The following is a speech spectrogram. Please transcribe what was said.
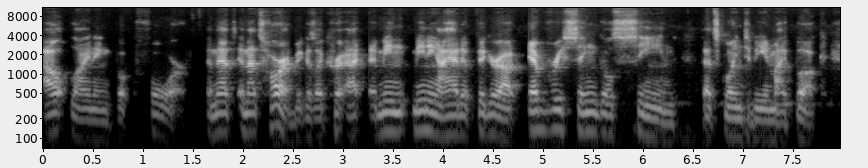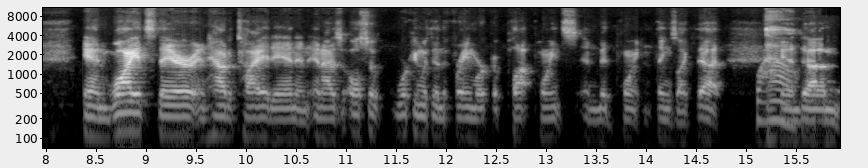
outlining book four, and that's and that's hard because I, I mean meaning I had to figure out every single scene that's going to be in my book and why it's there and how to tie it in. And, and i was also working within the framework of plot points and midpoint and things like that. Wow. And um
